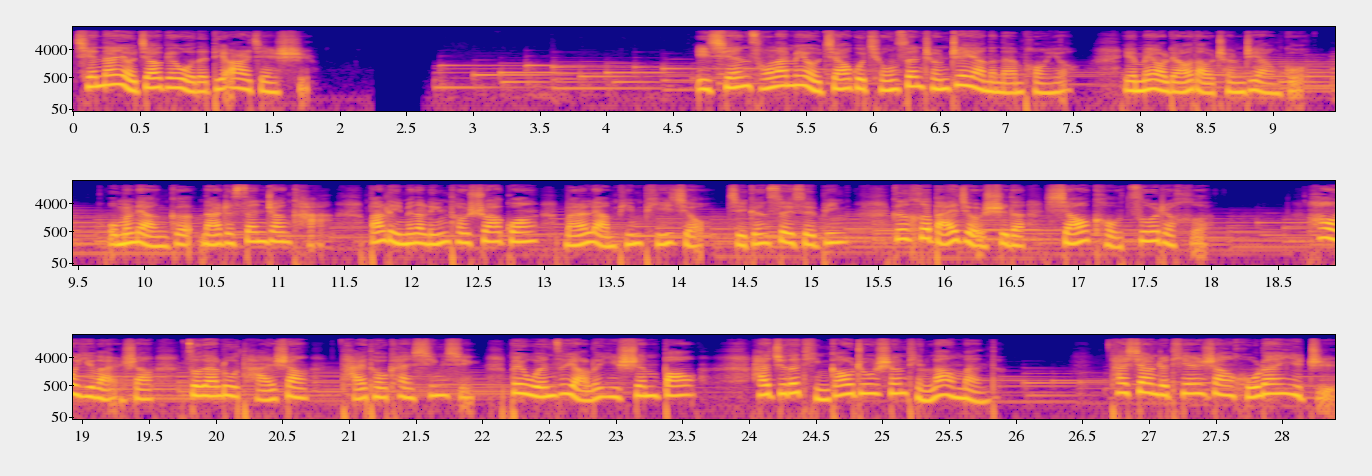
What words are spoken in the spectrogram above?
前男友教给我的第二件事，以前从来没有交过穷酸成这样的男朋友，也没有潦倒成这样过。我们两个拿着三张卡，把里面的零头刷光，买了两瓶啤酒、几根碎碎冰，跟喝白酒似的，小口嘬着喝，耗一晚上。坐在露台上抬头看星星，被蚊子咬了一身包，还觉得挺高中生、挺浪漫的。他向着天上胡乱一指，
